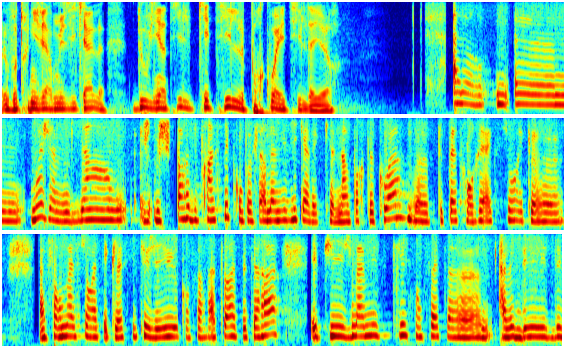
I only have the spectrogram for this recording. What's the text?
votre univers musical, d'où vient-il Qu'est-il Pourquoi est-il d'ailleurs? Alors, euh, moi j'aime bien, je, je pars du principe qu'on peut faire de la musique avec n'importe quoi, euh, peut-être en réaction avec euh, la formation assez classique que j'ai eue au conservatoire, etc. Et puis je m'amuse plus en fait euh, avec des, des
